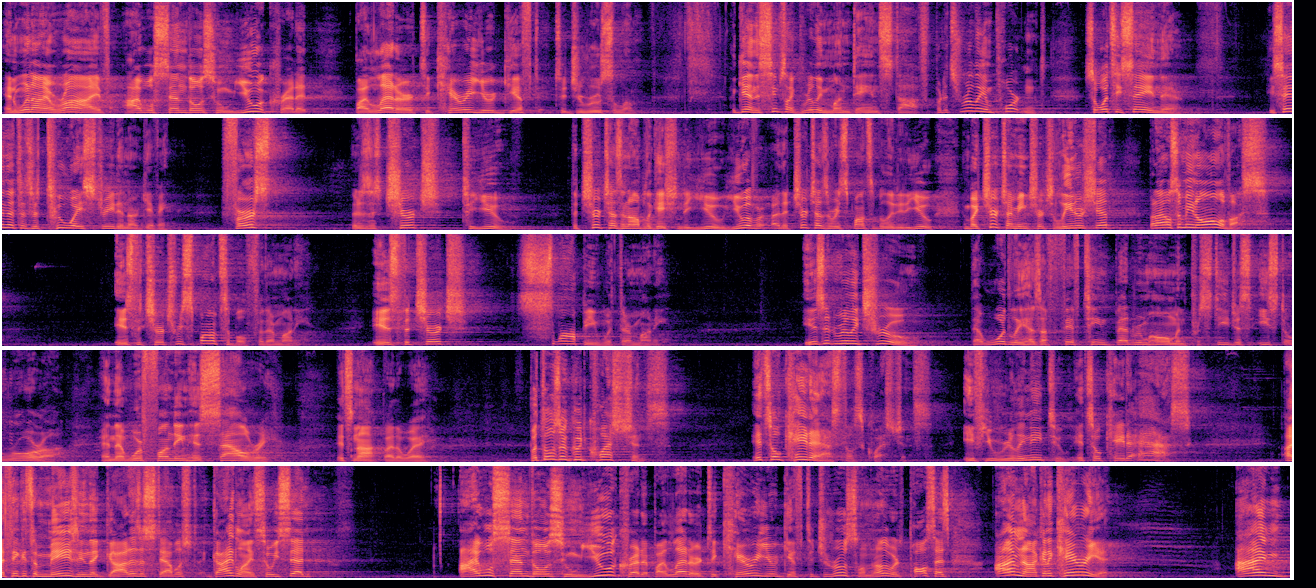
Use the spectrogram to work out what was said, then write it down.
And when I arrive, I will send those whom you accredit by letter to carry your gift to Jerusalem. Again, this seems like really mundane stuff, but it's really important. So, what's he saying there? He's saying that there's a two way street in our giving. First, there's a church to you. The church has an obligation to you. you have a, the church has a responsibility to you. And by church, I mean church leadership, but I also mean all of us. Is the church responsible for their money? Is the church sloppy with their money? Is it really true that Woodley has a 15 bedroom home in prestigious East Aurora and that we're funding his salary? It's not, by the way. But those are good questions. It's okay to ask those questions if you really need to. It's okay to ask. I think it's amazing that God has established guidelines. So he said, I will send those whom you accredit by letter to carry your gift to Jerusalem. In other words, Paul says, I'm not going to carry it. I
